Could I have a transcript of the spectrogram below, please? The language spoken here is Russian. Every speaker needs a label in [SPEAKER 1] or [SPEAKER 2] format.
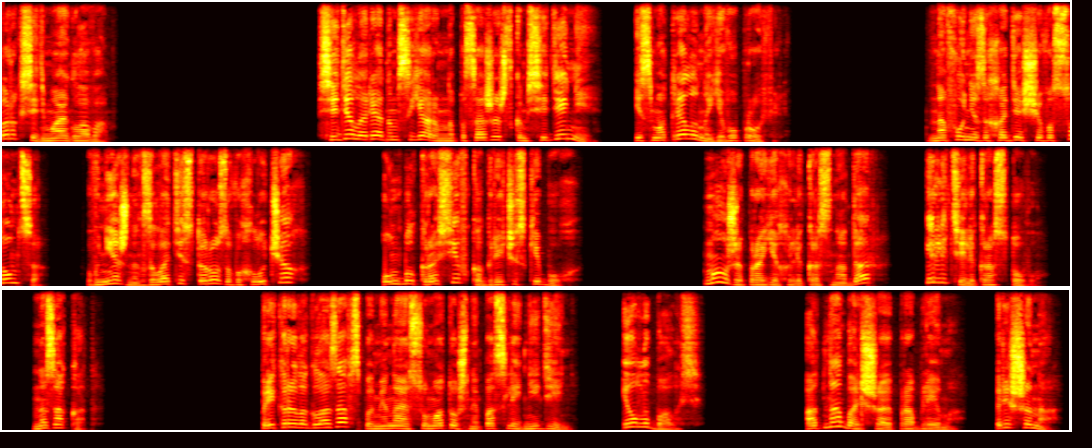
[SPEAKER 1] 47 глава. Сидела рядом с Яром на пассажирском сидении и смотрела на его профиль. На фоне заходящего солнца, в нежных золотисто-розовых лучах, он был красив, как греческий бог. Мы уже проехали Краснодар и летели к Ростову. На закат. Прикрыла глаза, вспоминая суматошный последний день, и улыбалась. Одна большая проблема решена.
